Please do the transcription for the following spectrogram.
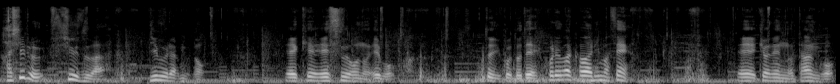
走るシューズはビブラムの KSO のエボということでこれは変わりません、えー、去年の単語、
